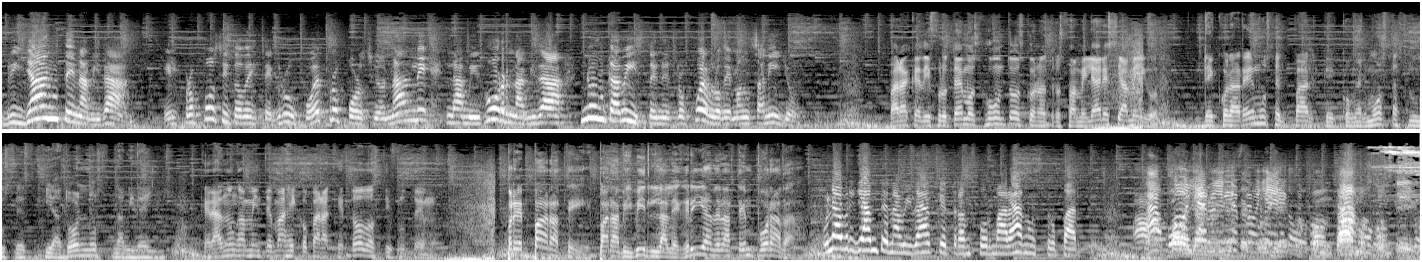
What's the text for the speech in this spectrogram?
Brillante Navidad. El propósito de este grupo es proporcionarle la mejor Navidad nunca vista en nuestro pueblo de Manzanillo. Para que disfrutemos juntos con nuestros familiares y amigos. Decoraremos el parque con hermosas luces y adornos navideños. Creando un ambiente mágico para que todos disfrutemos. Prepárate para vivir la alegría de la temporada. Una brillante Navidad que transformará nuestro parque. Apoya este proyecto, contamos contigo.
